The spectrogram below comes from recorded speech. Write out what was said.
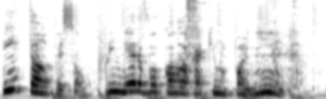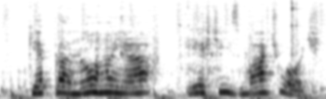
Então, pessoal, primeiro eu vou colocar aqui um paninho que é para não arranhar este smartwatch.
